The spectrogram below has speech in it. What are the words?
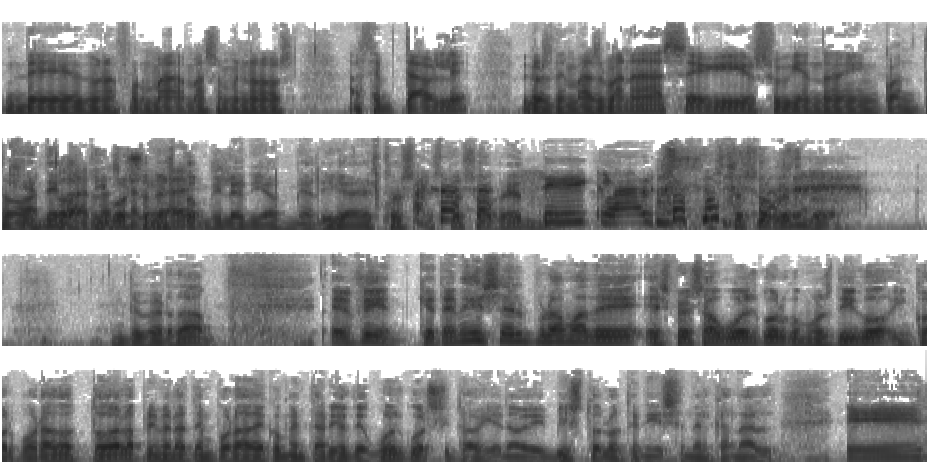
de, de, una forma más o menos aceptable, los demás van a seguir subiendo en cuanto a todas las son estos millennials, Esto es, esto es horrendo. sí, claro. Esto es horrendo. De verdad. En fin, que tenéis el programa de Expreso a Westworld, como os digo, incorporado toda la primera temporada de comentarios de Westworld. Si todavía no habéis visto, lo tenéis en el canal eh,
